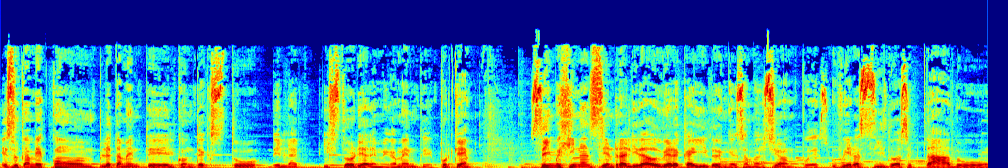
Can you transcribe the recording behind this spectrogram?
eso cambia completamente el contexto de la historia de Megamente. ¿Por qué? ¿Se imaginan si en realidad hubiera caído en esa mansión? Pues hubiera sido aceptado,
